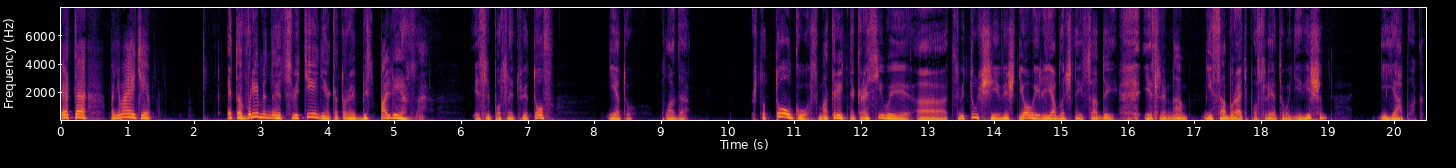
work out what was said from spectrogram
Это, понимаете, это временное цветение, которое бесполезно если после цветов нету плода. что толку смотреть на красивые а, цветущие вишневые или яблочные сады, если нам не собрать после этого ни вишен, ни яблок.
